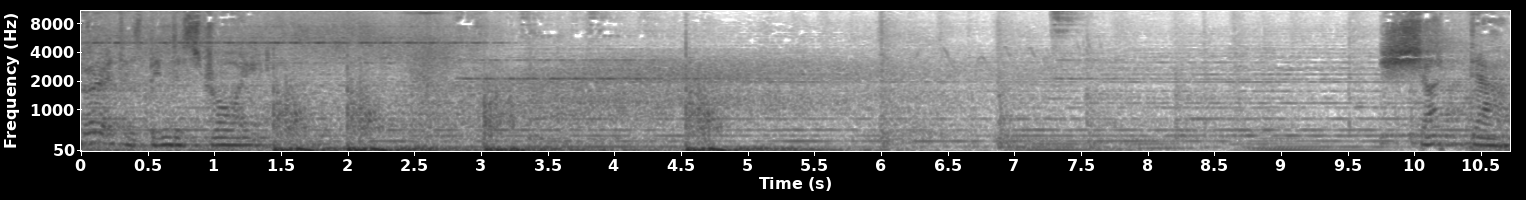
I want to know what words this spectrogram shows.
Turret has been destroyed. Shut down.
